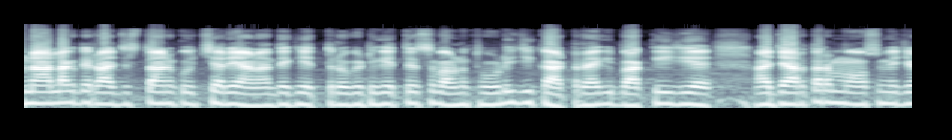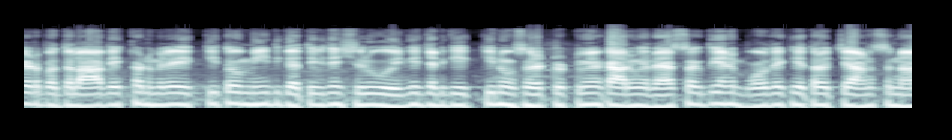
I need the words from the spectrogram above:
ਨਾਲ ਲੱਗਦੇ ਰਾਜਸਥਾਨ ਕੁਝ ਹਰਿਆਣਾ ਹਰਿਆਣਾ ਦੇ ਖੇਤਰ ਹੋ ਗਏ ਠੀਕ ਹੈ, ਇੱਥੇ ਸੰਭਾਵਨਾ ਥੋੜੀ ਜਿਹੀ ਘੱਟ ਰਹੇਗੀ ਬਾਕੀ ਜੇ ਜ਼ਿਆਦਾਤਰ ਮੌਸਮ ਵਿੱਚ ਜਿਹੜਾ ਬਦਲਾਅ ਵੇਖਣ ਨੂੰ ਮਿਲੇ 21 ਤੋਂ ਉਮੀਦ ਗਤੀਵਿਧੀਆਂ ਸ਼ੁਰੂ ਹੋ ਜਾਣਗੀਆਂ, ਜਾਣੀ ਕਿ 21 ਨੂੰ ਉਸਰੇ ਟੁੱਟੀਆਂ ਕਾਰਵਾਈਆਂ ਰਹਿ ਸਕਦੀਆਂ ਨੇ। ਬਹੁਤੇ ਖੇਤਰਾਂ ਵਿੱਚ ਚਾਂਸ ਨਾ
